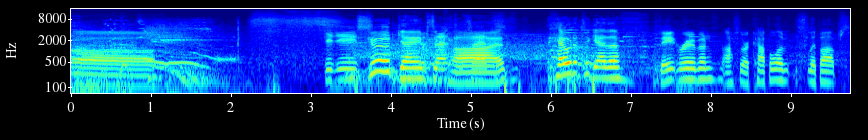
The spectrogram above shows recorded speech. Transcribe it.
oh. GG's. Good games to Kai. Held it together. Beat Ruben after a couple of slip ups.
